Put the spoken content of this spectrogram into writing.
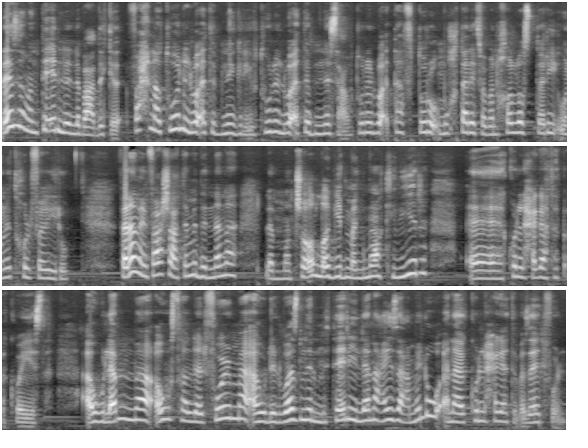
لازم انتقل للي بعد كده. فاحنا طول الوقت بنجري وطول الوقت بنسعى وطول الوقت في طرق مختلفة بنخلص طريق وندخل في غيره. فأنا ما ينفعش أعتمد إن أنا لما إن شاء الله أجيب مجموع كبير آه كل حاجة هتبقى كويسة. أو لما أوصل للفورمه أو للوزن المثالي اللي أنا عايزة أعمله أنا كل حاجة هتبقى زي الفل.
